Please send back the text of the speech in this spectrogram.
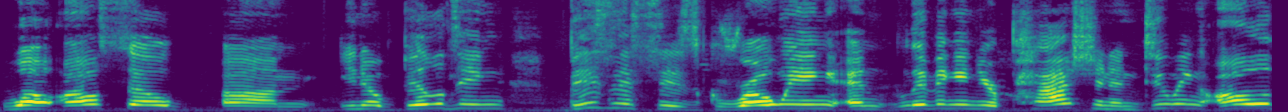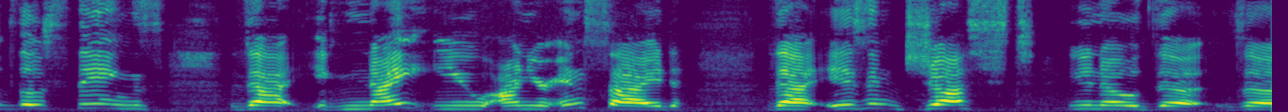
while also, um, you know, building businesses, growing and living in your passion and doing all of those things that ignite you on your inside. That isn't just, you know, the the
